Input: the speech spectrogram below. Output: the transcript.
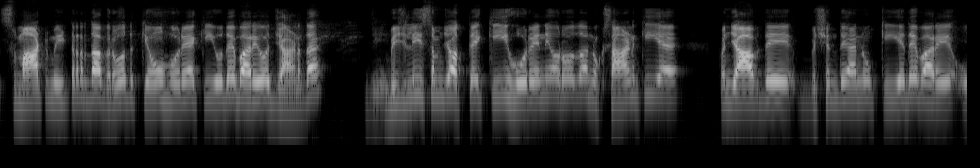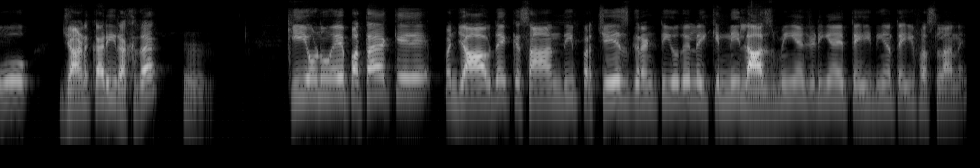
ਸਮਾਰਟ ਮੀਟਰ ਦਾ ਵਿਰੋਧ ਕਿਉਂ ਹੋ ਰਿਹਾ ਕੀ ਉਹਦੇ ਬਾਰੇ ਉਹ ਜਾਣਦਾ ਬਿਜਲੀ ਸਮਝੌਤੇ ਕੀ ਹੋ ਰਹੇ ਨੇ ਔਰ ਉਹਦਾ ਨੁਕਸਾਨ ਕੀ ਹੈ? ਪੰਜਾਬ ਦੇ ਵਸਿੰਦਿਆਂ ਨੂੰ ਕੀ ਇਹਦੇ ਬਾਰੇ ਉਹ ਜਾਣਕਾਰੀ ਰੱਖਦਾ ਕੀ ਉਹਨੂੰ ਇਹ ਪਤਾ ਹੈ ਕਿ ਪੰਜਾਬ ਦੇ ਕਿਸਾਨ ਦੀ ਪਰਚੇਜ਼ ਗਰੰਟੀ ਉਹਦੇ ਲਈ ਕਿੰਨੀ ਲਾਜ਼ਮੀ ਹੈ ਜਿਹੜੀਆਂ ਇਹ 23 ਦੀਆਂ 23 ਫਸਲਾਂ ਨੇ?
